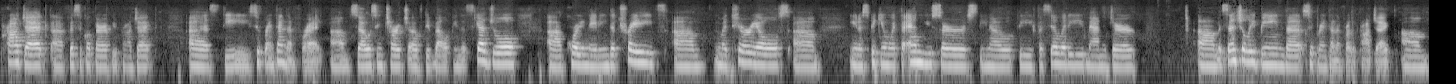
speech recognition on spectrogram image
project, a physical therapy project, as the superintendent for it. Um, so I was in charge of developing the schedule, uh, coordinating the trades, um, materials, um, you know, speaking with the end users, you know, the facility manager, um, essentially being the superintendent for the project. Um,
